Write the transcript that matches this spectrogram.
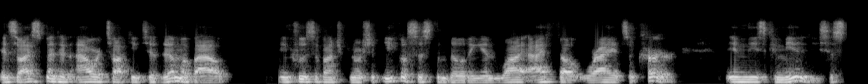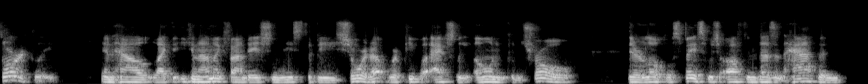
And so I spent an hour talking to them about inclusive entrepreneurship ecosystem building and why I felt riots occur in these communities historically and how like the economic foundation needs to be shored up where people actually own and control their local space which often doesn't happen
